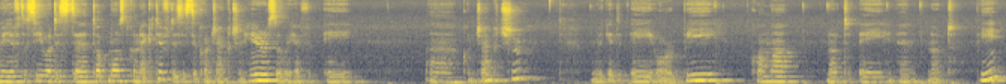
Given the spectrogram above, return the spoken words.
We have to see what is the topmost connective. This is the conjunction here. So we have a uh, conjunction. And we get A or B, comma, not A and not B.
